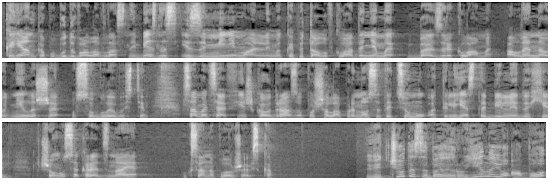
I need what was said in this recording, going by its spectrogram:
Киянка побудувала власний бізнес із мінімальними капіталовкладеннями без реклами, але на одній лише особливості. Саме ця фішка одразу почала приносити цьому ательє стабільний дохід. В чому секрет знає Оксана Плавжевська. Відчути себе героїною або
